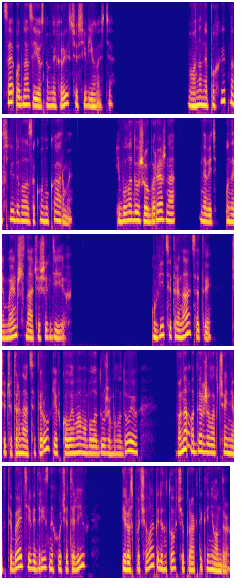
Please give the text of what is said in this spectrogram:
Це одна з її основних рис часів юності. Вона непохитно слідувала закону карми і була дуже обережна навіть у найменш значущих діях. У віці 13 чи 14 років, коли мама була дуже молодою, вона одержала вчення в Тибеті від різних учителів і розпочала підготовчі практики ньондро.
